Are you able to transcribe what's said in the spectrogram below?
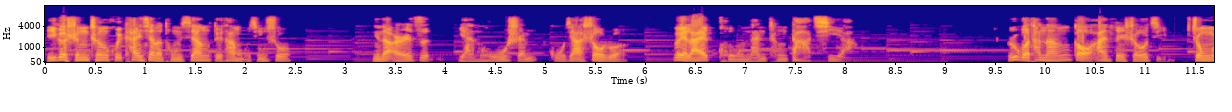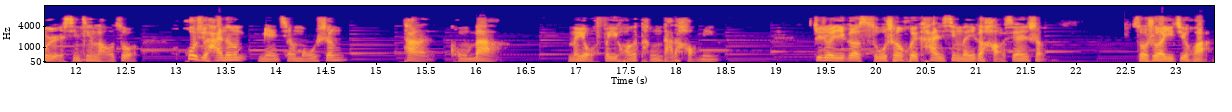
一个声称会看相的同乡对他母亲说：“你的儿子眼目无神，骨架瘦弱，未来恐难成大器呀。如果他能够安分守己，终日辛勤劳作，或许还能勉强谋生，但恐怕没有飞黄腾达的好命。”就这一个俗称会看性的一个好先生。所说的一句话，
